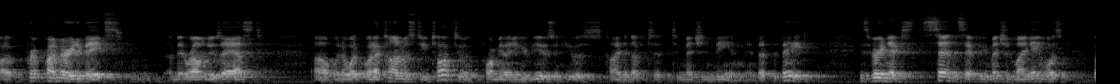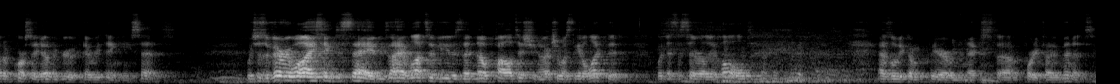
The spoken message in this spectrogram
uh, pr primary debates Mitt Romney was asked, uh, what, what, economists do you talk to in formulating your views, and he was kind enough to, to mention me in, in, that debate. His very next sentence after he mentioned my name was, but of course I don't agree with everything he says. Which is a very wise thing to say, because I have lots of views that no politician who actually wants to get elected would necessarily hold, as will become clear in the next uh, 45 minutes.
